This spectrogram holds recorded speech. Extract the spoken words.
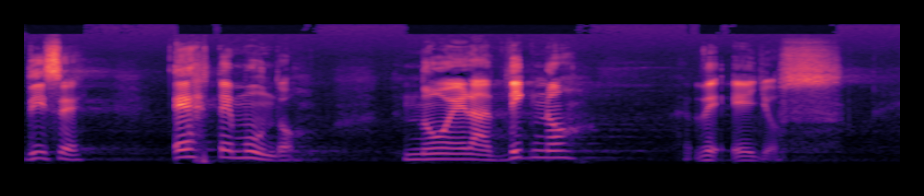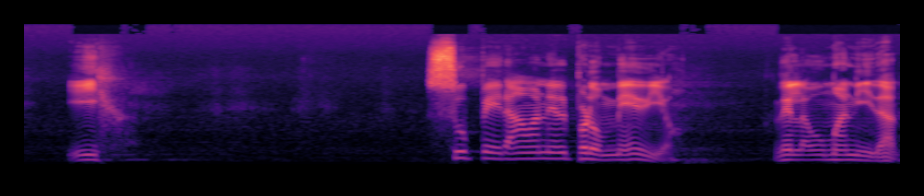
Dice, este mundo no era digno de ellos. Hijo, superaban el promedio de la humanidad.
